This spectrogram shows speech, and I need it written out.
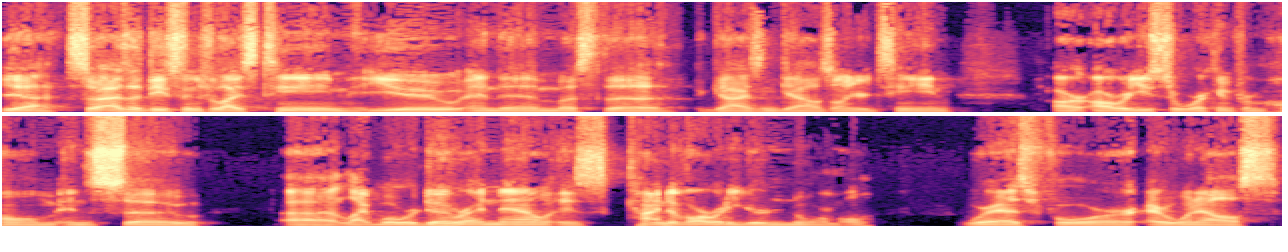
Yeah. So as a decentralized team, you and then most of the guys and gals on your team are already used to working from home. And so uh, like what we're doing right now is kind of already your normal. Whereas for everyone else,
